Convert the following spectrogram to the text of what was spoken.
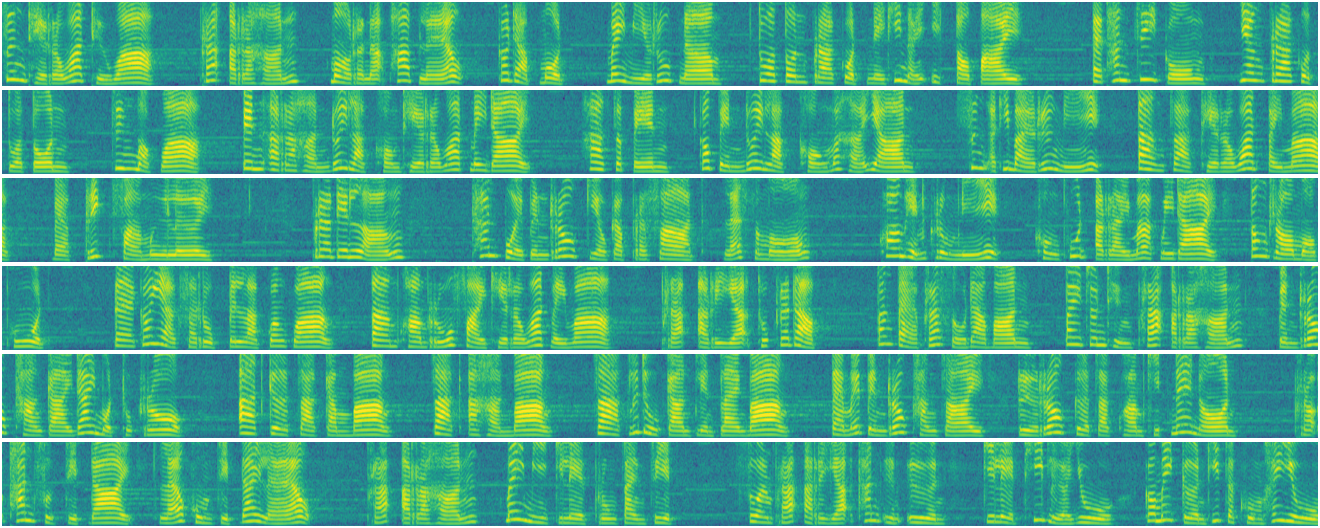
ซึ่งเทรวาสถือว่า พระอรหันต์มรณภาพแล้วก็ดับหมด ไม่มีรูปนาม ตัวตนปรากฏในที่ไหนอีกต่อไป แต่ท่านจี้กงยังปรากฏตัวตน จึงบอกว่า เป็นอรหันต์ด้วยหลักของเทรวาสไม่ได้ หากจะเป็นก็เป็นด้วยหลักของมหายาน ซึ่งอธิบายเรื่องนี้ต่างจากเทรวาสไปมาก แบบพลิกฝ่ามือเลย ประเด็นหลัง ท่านป่วยเป็นโรคเกี่ยวกับประสาทและสมอง ความเห็นกลุ่มนี้คงพูดอะไรมากไม่ได้ ต้องรอหมอพูด แต่ก็อยากสรุปเป็นหลักกว้างๆ ตามความรู้ฝ่ายเทรวาสไว้ว่า พระอริยะทุกระดับ ตั้งแต่พระโสดาบันไปจนถึงพระอรหันต์เป็นโรคทางกายได้หมดทุกโรค อาจเกิดจากกรรมบ้าง จากอาหารบ้าง จากฤดูการเปลี่ยนแปลงบ้าง แต่ไม่เป็นโรคทางใจ หรือโรคเกิดจากความคิดแน่นอน เพราะท่านฝึกจิตได้ แล้วคุมจิตได้แล้ว พระอรหันต์ไม่มีกิเลสปรุงแต่งจิต ส่วนพระอริยะขั้นอื่น ๆ กิเลสที่เหลืออยู่ ก็ไม่เกินที่จะคุมให้อยู่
